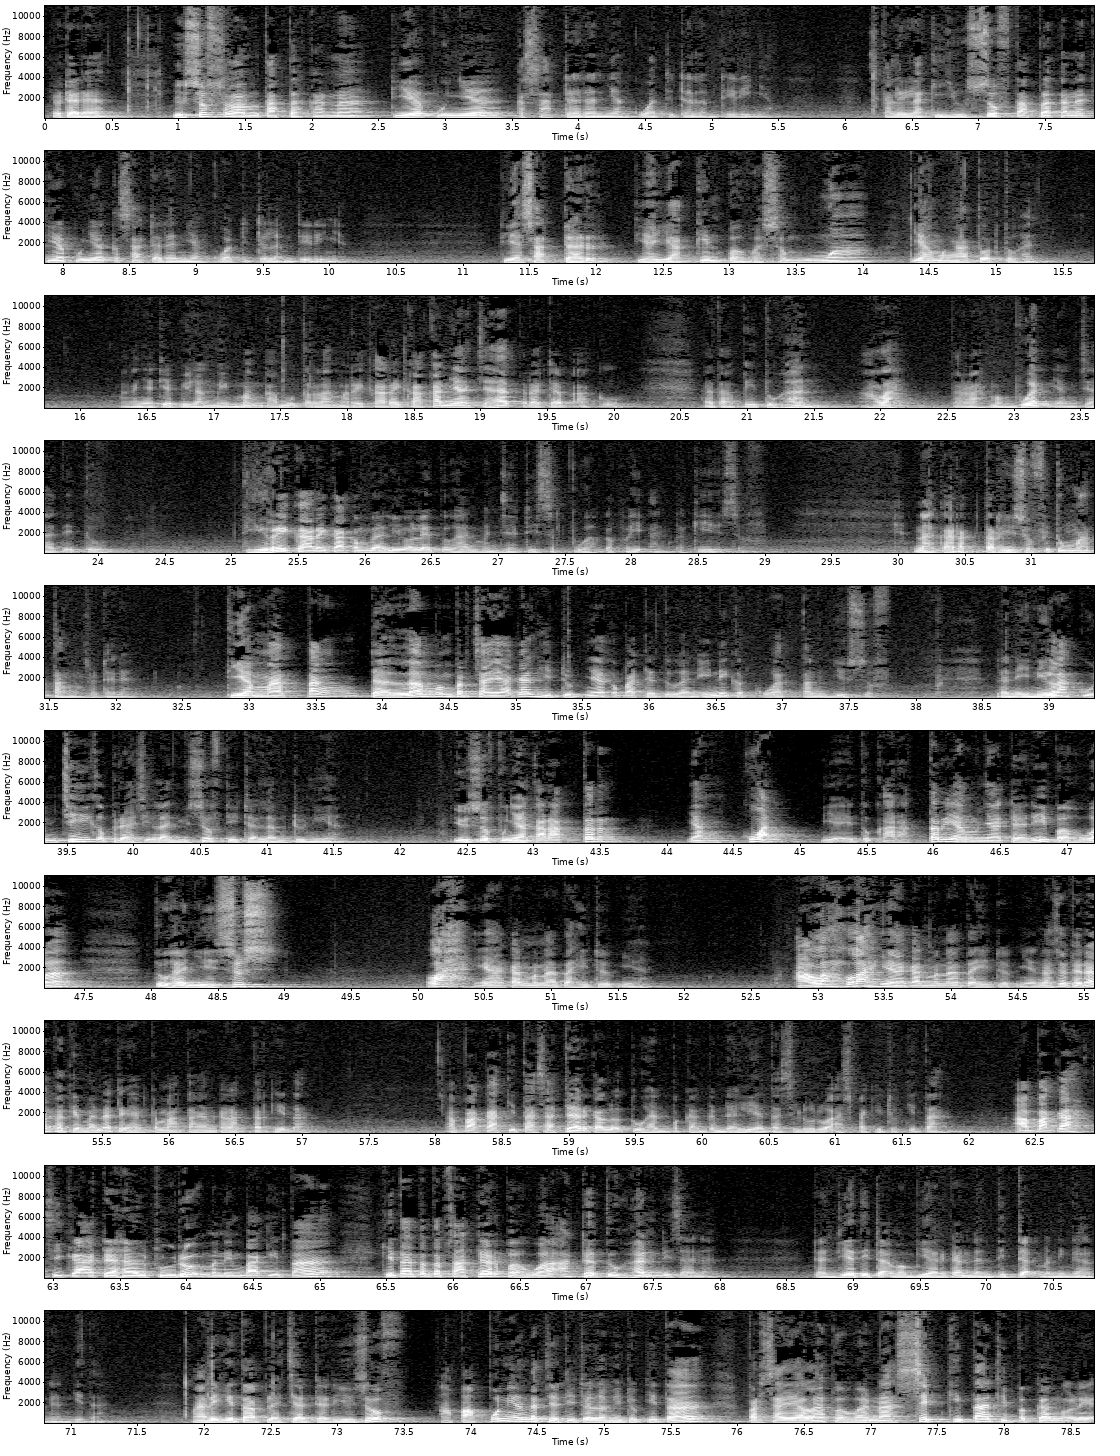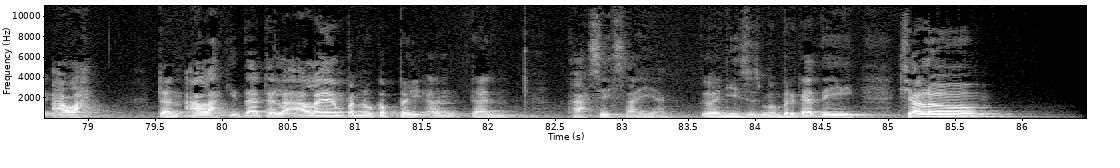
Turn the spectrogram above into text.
Saudara, Yusuf selalu tabah karena dia punya kesadaran yang kuat di dalam dirinya. Sekali lagi Yusuf tabah karena dia punya kesadaran yang kuat di dalam dirinya. Dia sadar, dia yakin bahwa semua yang mengatur Tuhan. Makanya dia bilang memang kamu telah mereka-rekakan yang jahat terhadap aku. Tetapi Tuhan, Allah telah membuat yang jahat itu direka-reka kembali oleh Tuhan menjadi sebuah kebaikan bagi Yusuf. Nah karakter Yusuf itu matang saudara. Dia matang dalam mempercayakan hidupnya kepada Tuhan. Ini kekuatan Yusuf. Dan inilah kunci keberhasilan Yusuf di dalam dunia. Yusuf punya karakter yang kuat, yaitu karakter yang menyadari bahwa Tuhan Yesus lah yang akan menata hidupnya. Allah lah yang akan menata hidupnya. Nah, saudara, bagaimana dengan kematangan karakter kita? Apakah kita sadar kalau Tuhan pegang kendali atas seluruh aspek hidup kita? Apakah jika ada hal buruk menimpa kita, kita tetap sadar bahwa ada Tuhan di sana? Dan dia tidak membiarkan dan tidak meninggalkan kita. Mari kita belajar dari Yusuf, apa pun yang terjadi dalam hidup kita, percayalah bahwa nasib kita dipegang oleh Allah dan Allah kita adalah Allah yang penuh kebaikan dan kasih sayang. Tuhan Yesus memberkati. Shalom.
